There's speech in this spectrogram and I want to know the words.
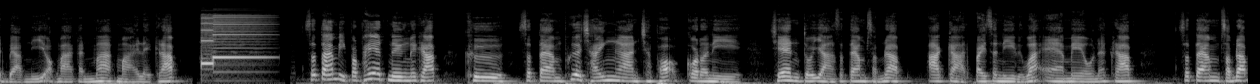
ษแบบนี้ออกมากันมากมายเลยครับสแตมป์อีกประเภทหนึ่งนะครับคือสแตมป์เพื่อใช้งานเฉพาะกรณี เช่น ตัวอย่างสแตมป์สำหรับอากาศไปรษณีย์หรือว่า airmail นะครับสแตมป์สำหรับ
